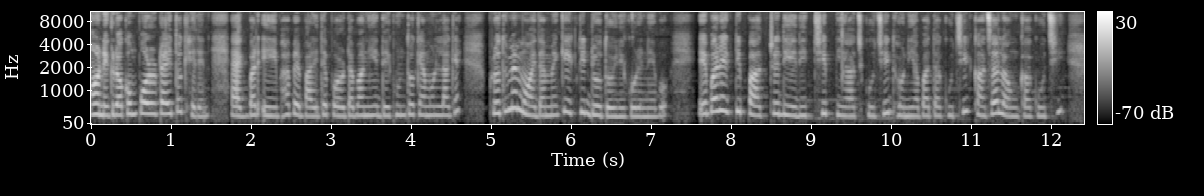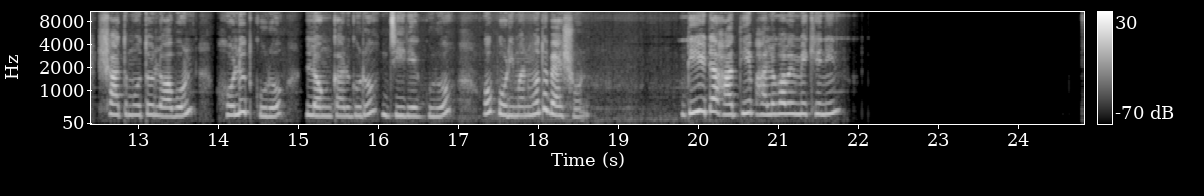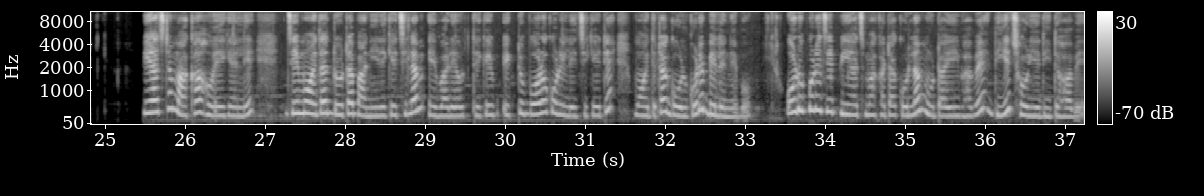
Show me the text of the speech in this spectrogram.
অনেক রকম পরোটাই তো খেলেন। একবার এইভাবে বাড়িতে পরোটা বানিয়ে দেখুন তো কেমন লাগে। প্রথমে ময়দা মেখে একটি ডো তৈরি করে নেব। এবার একটি পাত্রে দিয়ে দিচ্ছি পেঁয়াজ কুচি, ধনিয়া পাতা কুচি, কাঁচা লঙ্কা কুচি, স্বাদ মতো লবণ, হলুদ গুঁড়ো, লঙ্কার গুঁড়ো, জিরে গুঁড়ো ও পরিমাণ মতো বেসন। দিয়ে এটা হাত দিয়ে ভালোভাবে মেখে নিন। পেঁয়াজটা মাখা হয়ে গেলে যে ময়দার ডোটা বানিয়ে রেখেছিলাম, এবারে ওর থেকে একটু বড় করে লেচি কেটে ময়দাটা গোল করে বেলে নেব। ওর উপরে যে পেঁয়াজ মাখাটা করলাম, ওটা এইভাবে দিয়ে ছড়িয়ে দিতে হবে।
